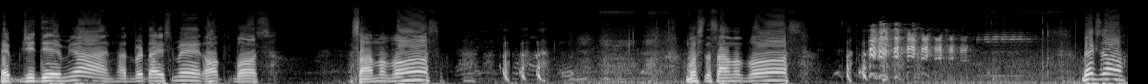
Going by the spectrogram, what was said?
FGDM yan. Advertisement. Ops, boss. Nasama, boss. boss, nasama, boss. Bex, oh.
